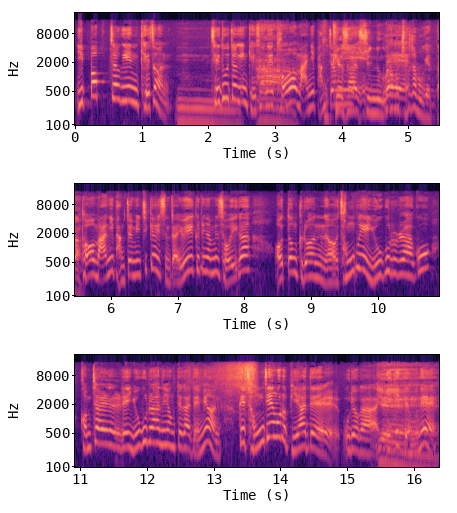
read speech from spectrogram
입법적인 개선, 음. 제도적인 개선에 아, 더 많이 방점이 국회에서 할 수 있는 걸 네, 한번 찾아보겠다. 더 많이 방점이 찍혀 있습니다. 왜 그러냐면 저희가 어떤 그런 어, 정부의 요구를 하고 검찰의 요구를 하는 형태가 되면 그게 정쟁으로 비화될 우려가 예. 있기 때문에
